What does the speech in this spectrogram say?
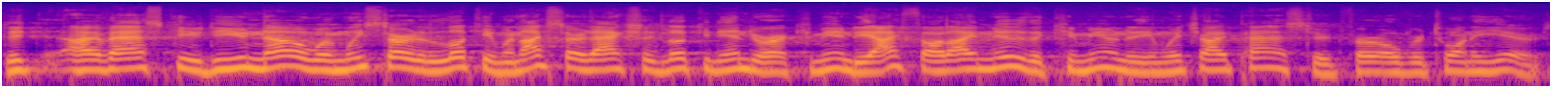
Did, I've asked you, do you know when we started looking, when I started actually looking into our community, I thought I knew the community in which I pastored for over 20 years.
